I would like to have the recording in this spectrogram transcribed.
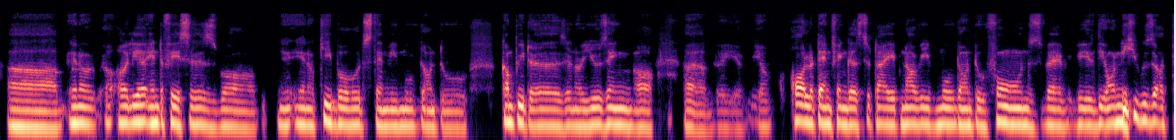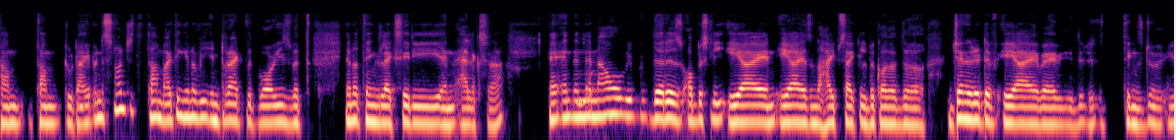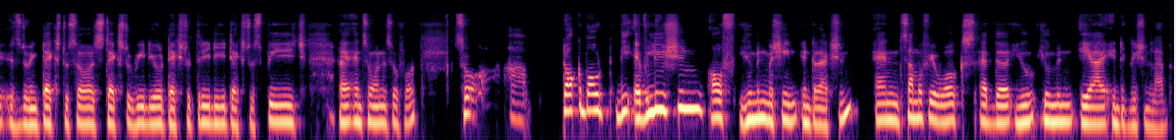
Uh, you know, earlier interfaces were, you, know, keyboards. Then we moved on to computers, you know, using uh, uh, you, you all the 10 fingers to type. Now we've moved on to phones where we are the only use our thumb thumb to type. And it's not just the thumb. I think you know we interact with voice with you know things like siri and alexa. And, and then now we, there is obviously ai and ai is in the hype cycle because of the generative ai where things do it's doing text to search text to video text to 3d text to speech and so on and so forth. So uh, talk about the evolution of human machine interaction and some of your works at the U- Human AI Integration Lab.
